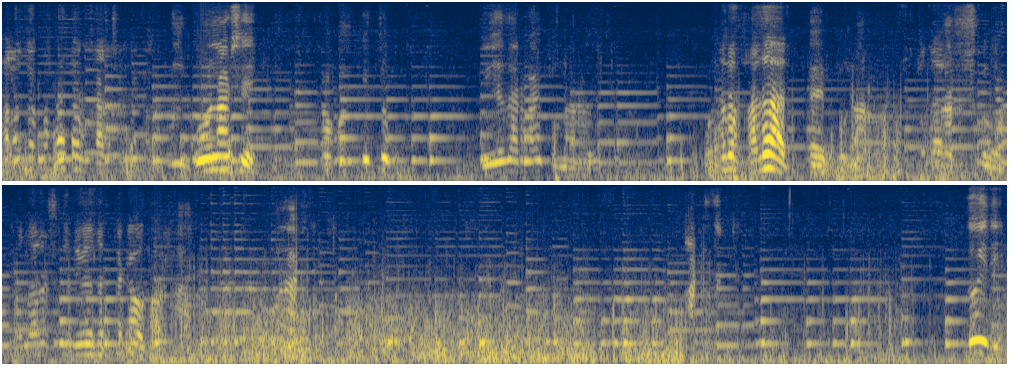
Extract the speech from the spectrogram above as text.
ভালো যখন হয় তখন সাতশো টাকা। বোন আসে? তখন কিন্তু দুই হাজার হয় পনেরো হাজার। পনেরো হাজার? এই পনেরো পনেরোশো পনেরোশো। দুই হাজার টাকাও হয়। দুই দিন।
